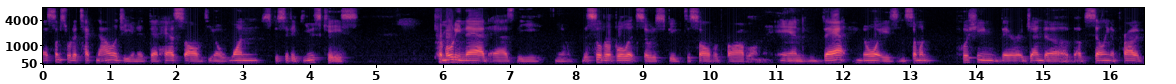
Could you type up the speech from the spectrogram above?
has some sort of technology in it that has solved you know one specific use case promoting that as the you know the silver bullet so to speak to solve a problem. And that noise and someone pushing their agenda of, of selling a product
